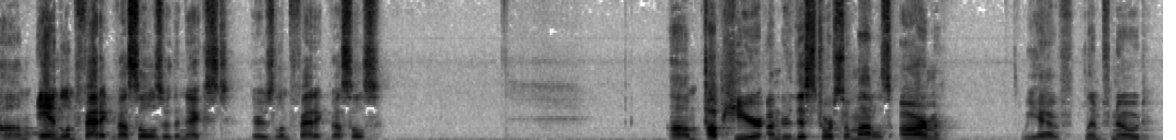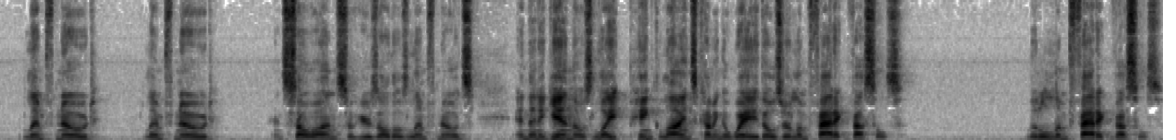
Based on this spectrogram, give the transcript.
Um, and lymphatic vessels are the next. There's lymphatic vessels. Um, up here under this torso model's arm, we have lymph node, lymph node, lymph node, and so on. So here's all those lymph nodes. And then again, those light pink lines coming away, those are lymphatic vessels. Little lymphatic vessels.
